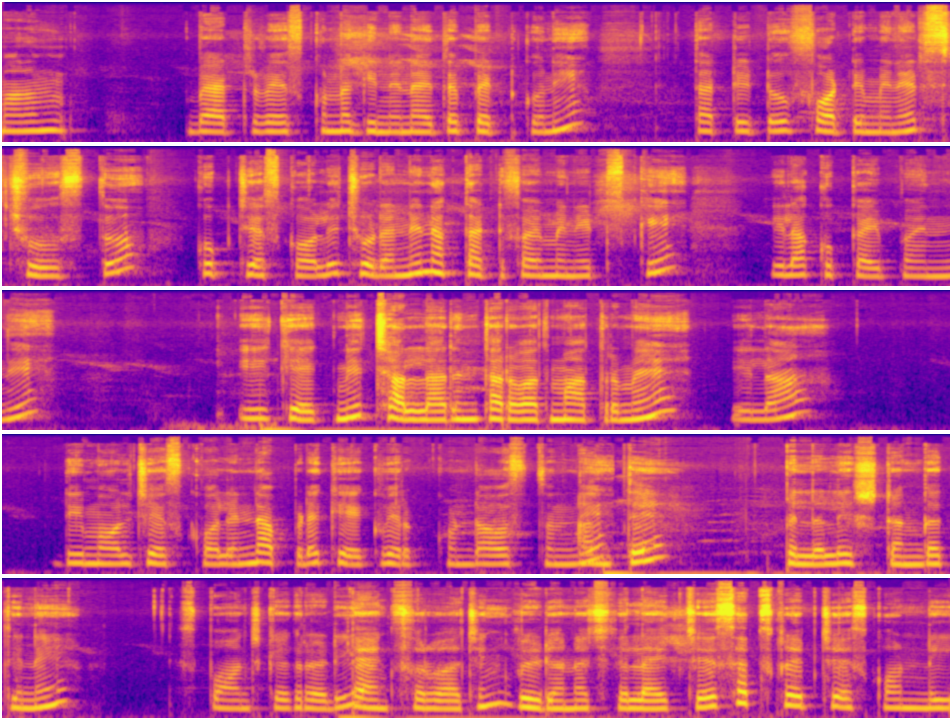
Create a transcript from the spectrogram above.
మనం బ్యాటర్ వేసుకున్న గిన్నెని అయితే పెట్టుకుని థర్టీ టు ఫార్టీ మినిట్స్ చూస్తూ కుక్ చేసుకోవాలి. చూడండి నాకు థర్టీ ఫైవ్ మినిట్స్కి ఇలా కుక్ అయిపోయింది. ఈ కేక్ని చల్లారిన తర్వాత మాత్రమే ఇలా డిమోల్ చేసుకోవాలండి. అప్పుడే కేక్ విరగకుండా వస్తుంది. అయితే పిల్లలు ఇష్టంగా తినే sponge cake ready. Thanks for watching video నచ్చితే లైక్ చేసి సబ్స్క్రైబ్ చేసుకోండి.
